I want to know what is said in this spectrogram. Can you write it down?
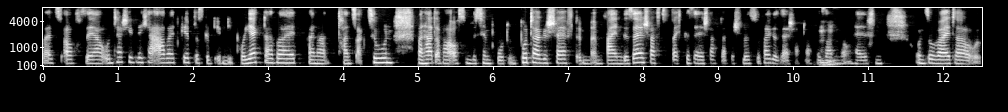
weil es auch sehr unterschiedliche Arbeit gibt. Es gibt eben die Projektarbeit bei einer Transaktion. Man hat aber auch so ein bisschen Brot- und Buttergeschäft im, im reinen Gesellschaftsrecht, Gesellschafterbeschlüsse bei Gesellschafterversammlungen mhm. helfen und so weiter.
